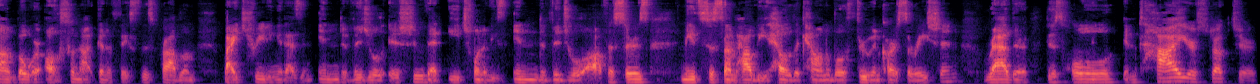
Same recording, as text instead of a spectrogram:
um, but we're also not going to fix this problem by treating it as an individual issue that each one of these individual officers needs to somehow be held accountable through incarceration. Rather this whole entire structure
